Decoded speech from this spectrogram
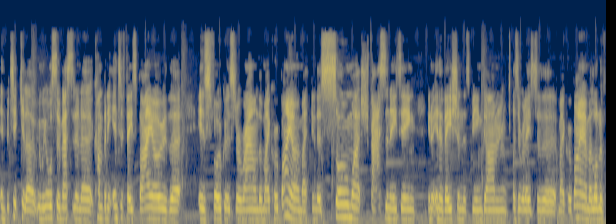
in particular, and we also invested in a company, Interface Bio, that is focused around the microbiome. I think there's so much fascinating, you know, innovation that's being done as it relates to the microbiome. A lot of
